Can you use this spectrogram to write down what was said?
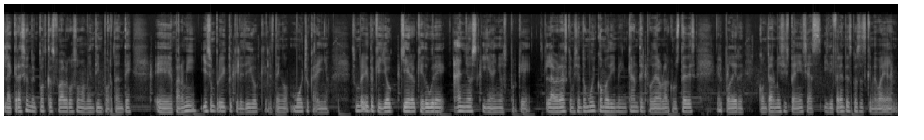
la creación del podcast fue algo sumamente importante eh, para mí y es un proyecto que les digo que les tengo mucho cariño. Es un proyecto que yo quiero que dure años y años porque la verdad es que me siento muy cómodo y me encanta el poder hablar con ustedes, el poder contar mis experiencias y diferentes cosas que me vayan,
